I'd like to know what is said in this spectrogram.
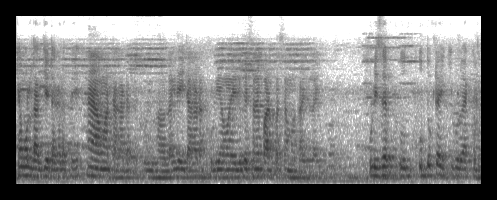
কেমন লাগছে এই টাকাটা পেয়ে হ্যাঁ আমার টাকাটা তো খুবই ভালো লাগে এই টাকাটা খুবই আমার এডুকেশনের পারপাসে আমার কাজে লাগে পুলিশের উদ- উদ্যোগটাকে কি বলব? এক কথা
